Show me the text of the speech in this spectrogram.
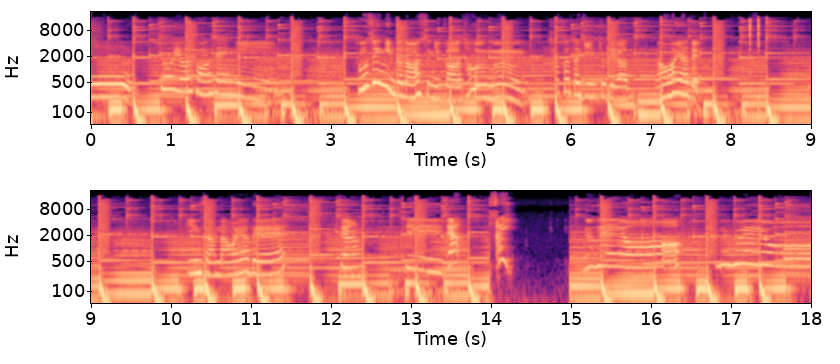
오 쇼요 선생님. 선생님도 나왔으니까 다음은 사카타 긴토기가 나와야 돼. 긴산 나와야 돼. 짠! 시작! 아이! 누구예요? 누구예요?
